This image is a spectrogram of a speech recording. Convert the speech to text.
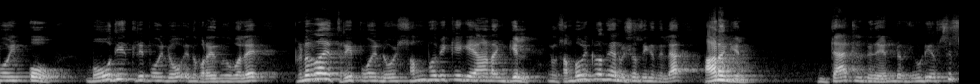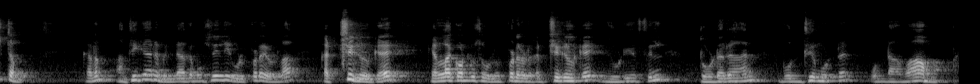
point O Modi three point O എന്ന് പറയുന്നത് പോലെ പിണറായി ത്രീ പോയിന്റ് ഒ സംഭവിക്കുകയാണെങ്കിൽ നിങ്ങൾ സംഭവിക്കുമെന്ന് ഞാൻ വിശ്വസിക്കുന്നില്ല ആണെങ്കിൽ that will be the end of U D F system കാരണം അധികാരമില്ലാത്ത മുസ്ലിം ലീഗ് ഉൾപ്പെടെയുള്ള കക്ഷികൾക്ക് കേരള കോൺഗ്രസ് ഉൾപ്പെടെയുള്ള കക്ഷികൾക്ക് യു ഡി എഫിൽ തുടരാൻ ബുദ്ധിമുട്ട് ഉണ്ടാവാം.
